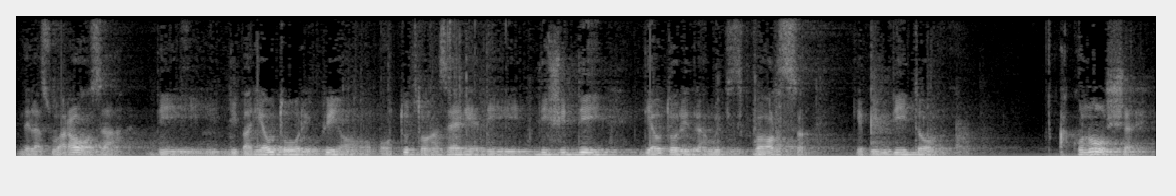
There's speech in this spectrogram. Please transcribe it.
nella sua rosa di, di vari autori, qui ho, ho, tutta una serie di, di CD di autori della Music Force che vi invito a conoscere.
